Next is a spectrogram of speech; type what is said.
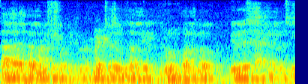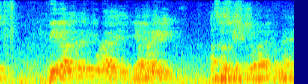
దాదాపుగా మనకి ఇప్పుడు రిక్రూట్మెంట్ జరుగుతుంది గ్రూప్ వన్లో వివిధ శాఖల నుంచి. వీరందరికీ కూడా ఎవరి అసోసియేషన్ వారికి ఉన్నాయి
